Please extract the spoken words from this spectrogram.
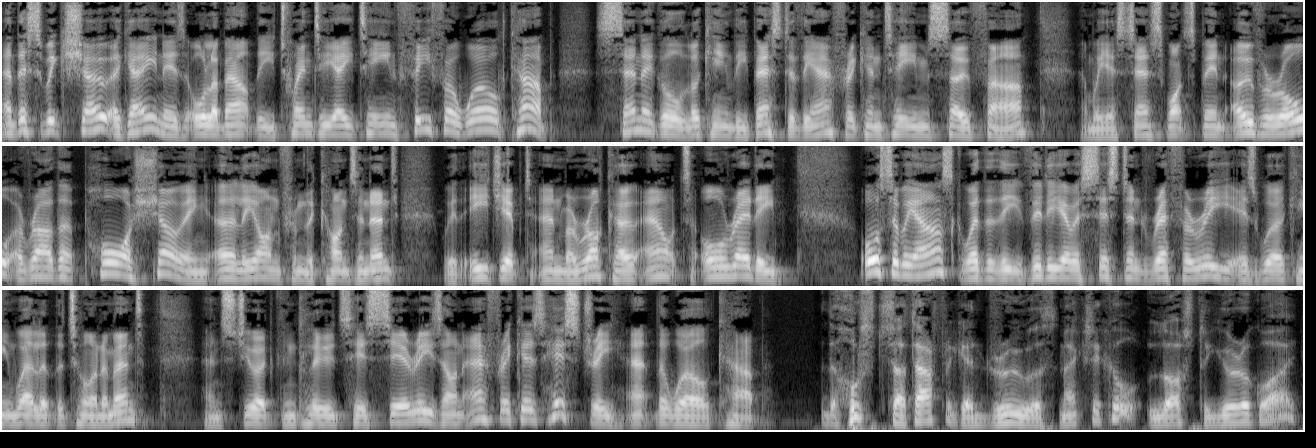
And this week's show again is all about the 2018 FIFA World Cup. Senegal looking the best of the African teams so far. And we assess what's been overall a rather poor showing early on from the continent, with Egypt and Morocco out already. Also, we ask whether the video assistant referee is working well at the tournament. And Stuart concludes his series on Africa's history at the World Cup. The host South Africa drew with Mexico, lost to Uruguay,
